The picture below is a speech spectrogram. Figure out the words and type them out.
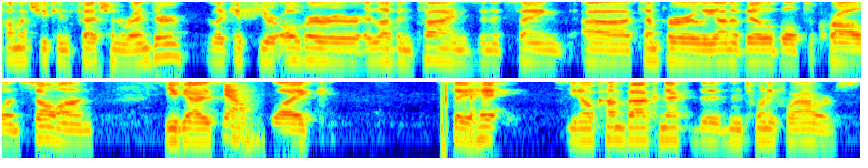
how much you can fetch and render? Like if you're over 11 times and it's saying uh, temporarily unavailable to crawl and so on, you guys yeah. like say, hey, you know, come back next in 24 hours.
